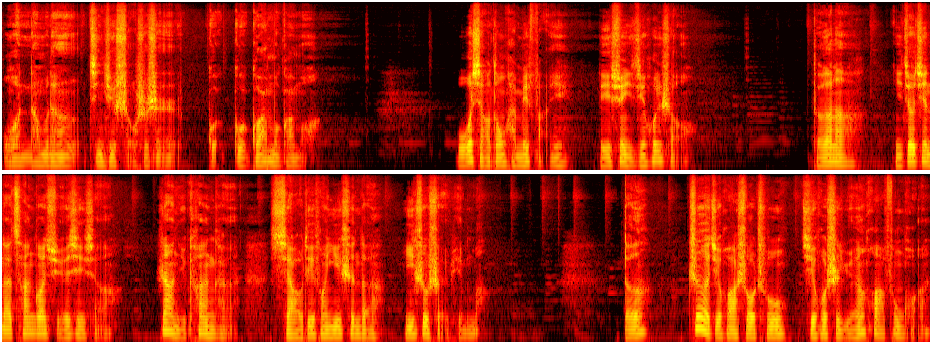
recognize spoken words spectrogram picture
我能不能进去手术室观观观摩观摩？”吴晓东还没反应，李迅已经挥手：“得了，你就进来参观学习一下，让你看看。”小地方医生的医术水平吧。得，这句话说出几乎是原话奉还，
